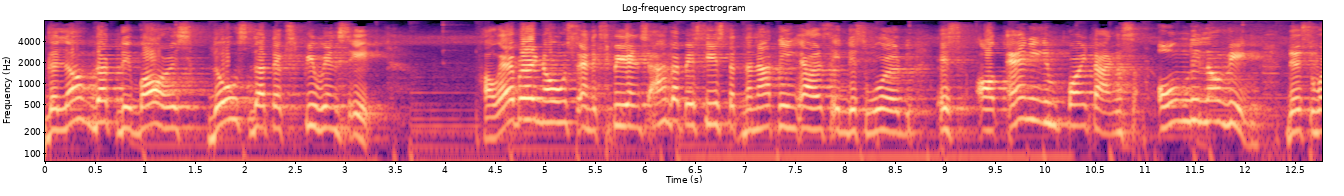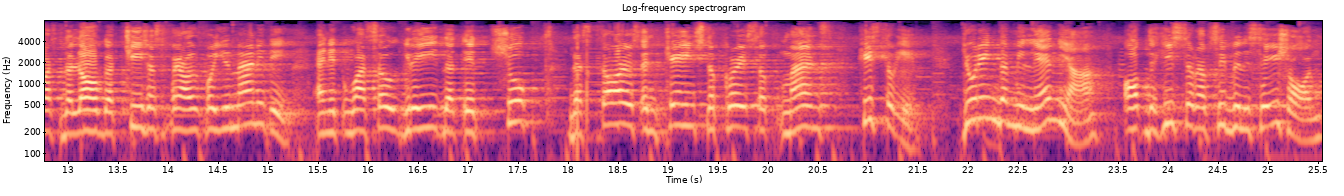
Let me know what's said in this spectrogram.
the love that devours those that experience it. However knows and experienced, agape sees that nothing else in this world is of any importance, only loving. This was the love that Jesus felt for humanity, and it was so great that it shook the stars and changed the course of man's history. During the millennia of the history of civilization,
